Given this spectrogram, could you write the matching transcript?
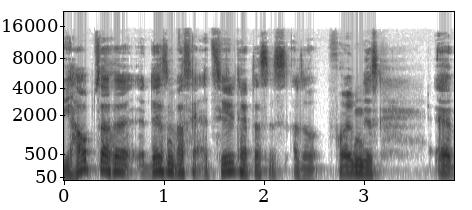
die Hauptsache dessen, was er erzählt hat, das ist also folgendes, äh,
